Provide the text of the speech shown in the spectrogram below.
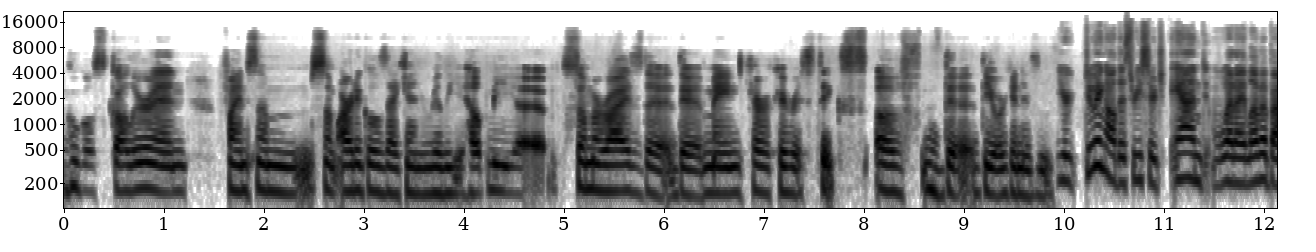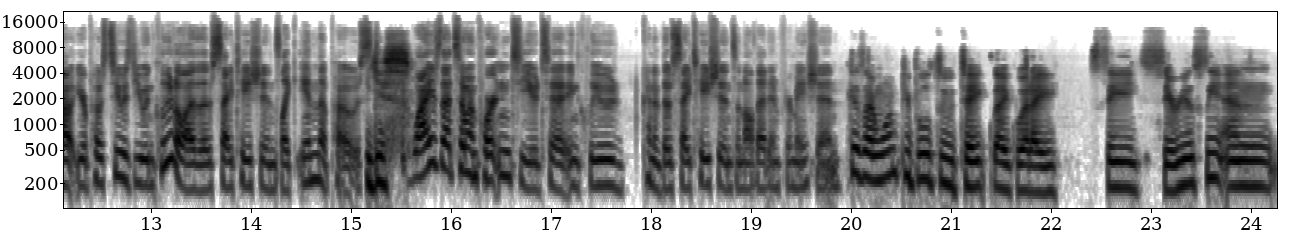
Google Scholar and find some some articles that can really help me uh, summarize the the main characteristics of the the organism. You're doing all this research, and what I love about your post too is you include a lot of those citations like in the post. Yes. Why is that so important to you to include kind of those citations and all that information? Because I want people to take like what I say seriously and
